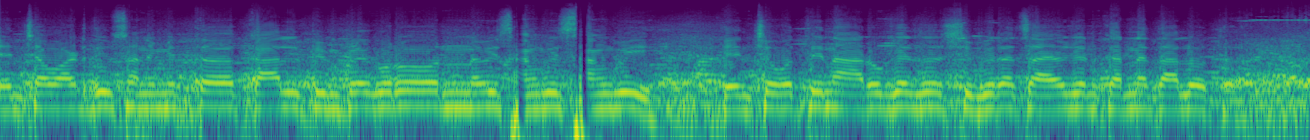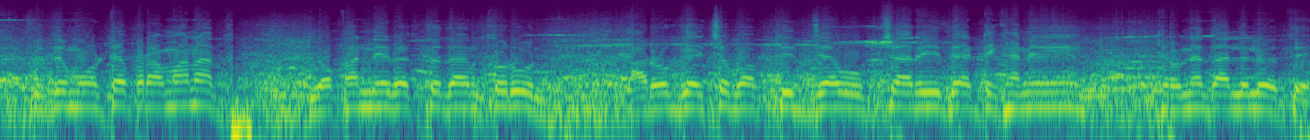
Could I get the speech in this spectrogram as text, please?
यांच्या वाढदिवसानिमित्त काल पिंपळेगुरू नवी सांगवी सांगवी यांच्या वतीनं आरोग्याचं शिबिराचं आयोजन करण्यात आलं होतं. तिथे मोठ्या प्रमाणात लोकांनी रक्तदान करून आरोग्याच्या बाबतीत ज्या उपचारही त्या ठिकाणी ठेवण्यात आलेले होते.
